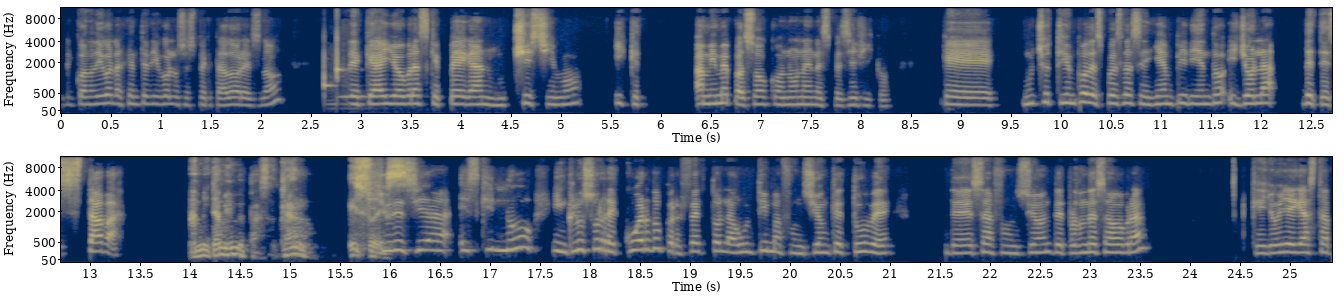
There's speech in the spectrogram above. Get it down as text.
Y cuando digo la gente, digo los espectadores, ¿no? De que hay obras que pegan muchísimo y que a mí me pasó con una en específico, que mucho tiempo después la seguían pidiendo y yo la detestaba. A mí también me pasa, claro. Eso Yo es. decía, es que no, incluso recuerdo perfecto la última función que tuve de esa función, de, perdón, de esa obra, que yo llegué hasta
